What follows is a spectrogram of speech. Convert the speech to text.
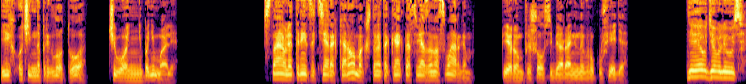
и их очень напрягло то, чего они не понимали. Ставлю тридцать серых коробок, что это как-то связано с Варгом. Первым пришел в себя раненый в руку Федя. «Не удивлюсь»,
